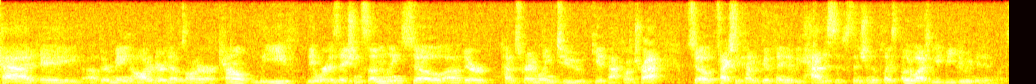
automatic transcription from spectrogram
had a, uh, their main auditor that was on our account leave the organization suddenly, so uh, they're kind of scrambling to get back on track. So it's actually kind of a good thing that we had this extension in place, otherwise we'd be doing it anyways.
